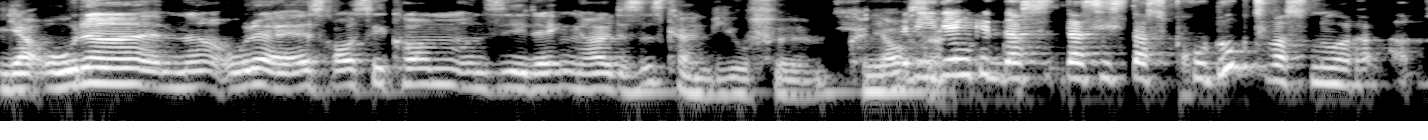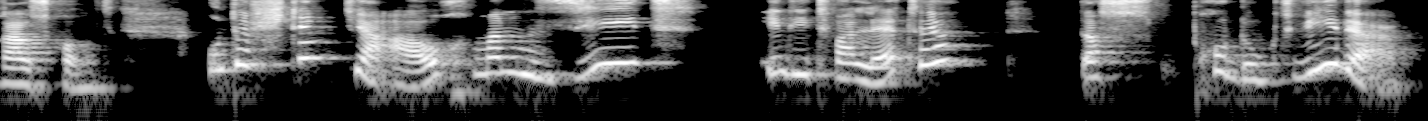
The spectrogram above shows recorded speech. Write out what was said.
Ja, oder, ne, oder er ist rausgekommen und sie denken halt, es ist kein Biofilm. Kann ja auch Die sein. denken, dass das ist das Produkt, was nur ra- rauskommt. Und das stimmt ja auch. Man sieht in die Toilette das Produkt wieder,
